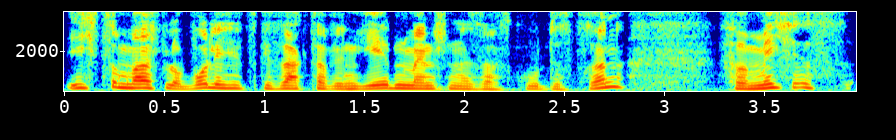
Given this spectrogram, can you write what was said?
ich zum Beispiel, obwohl ich jetzt gesagt habe, in jedem Menschen ist was Gutes drin, für mich ist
